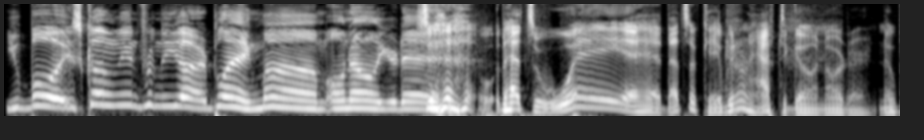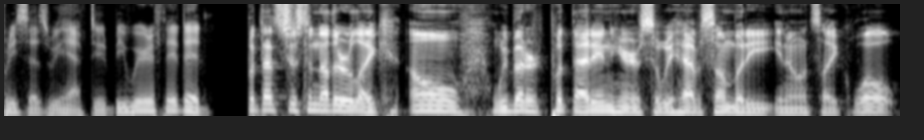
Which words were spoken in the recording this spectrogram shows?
you boys coming in from the yard playing mom? Oh no, you're dead. that's way ahead. That's okay. We don't have to go in order. Nobody says we have to. It'd be weird if they did. But that's just another like oh we better put that in here so we have somebody you know it's like well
